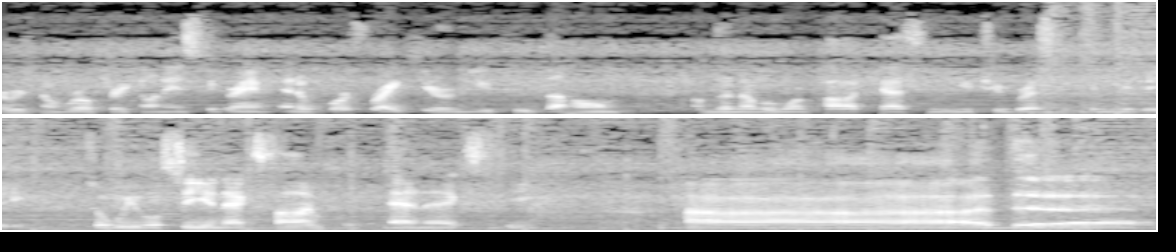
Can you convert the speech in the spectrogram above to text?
Original Rope Break on Instagram, and of course right here on YouTube, the home of the number one podcast in the YouTube wrestling community. So we will see you next time with NXT. Uh, the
